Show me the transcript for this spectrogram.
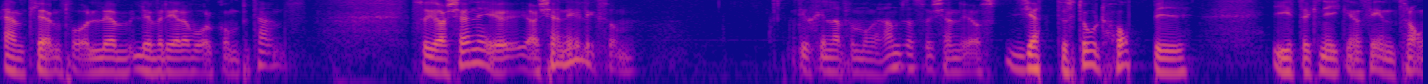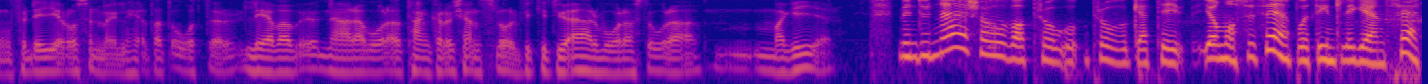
äntligen får lev leverera vår kompetens. Så jag känner ju, jag känner ju liksom, till skillnad från många andra så känner jag jättestort hopp i, i teknikens intrång. För det ger oss en möjlighet att återleva nära våra tankar och känslor, vilket ju är våra stora magier. Men du närs av att vara provo provokativ, jag måste säga på ett intelligent sätt.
